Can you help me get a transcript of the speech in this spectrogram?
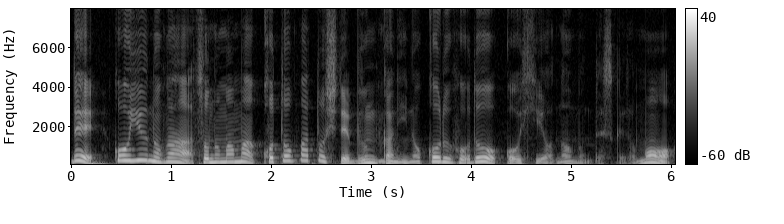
でこういうのがそのまま言葉として文化に残るほどコーヒーを飲むんですけども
